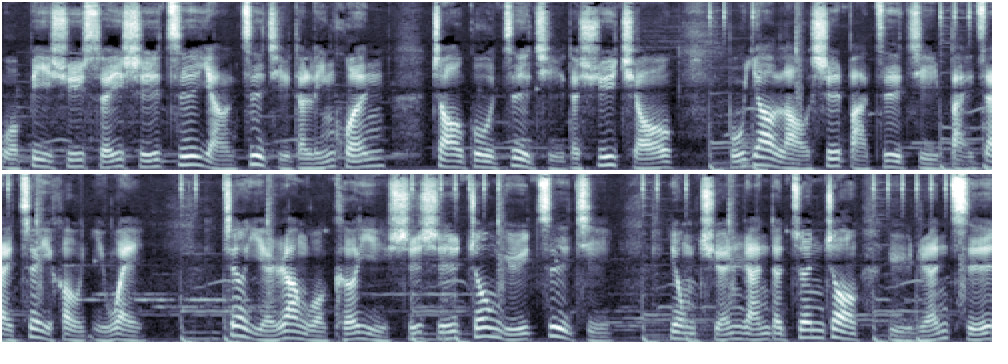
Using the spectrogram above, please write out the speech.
我必须随时滋养自己的灵魂，照顾自己的需求，不要老是把自己摆在最后一位。这也让我可以时时忠于自己，用全然的尊重与仁慈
